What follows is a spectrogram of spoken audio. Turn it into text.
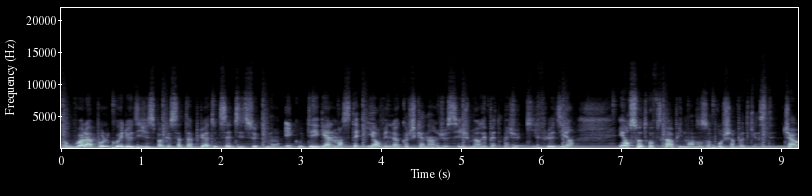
Donc voilà pour le coup Elodie, j'espère que ça t'a plu à toutes celles et ceux qui m'ont écouté également. C'était Irvine le coach canin, je sais, je me répète, mais je kiffe le dire. Et on se retrouve très rapidement dans un prochain podcast. Ciao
